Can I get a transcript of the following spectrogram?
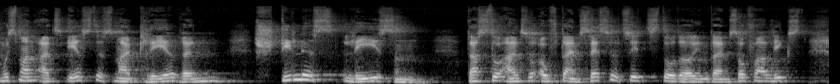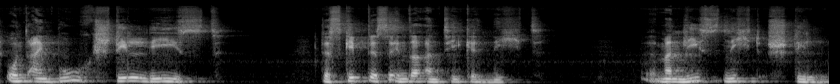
muss man als erstes mal klären, stilles Lesen, dass du also auf deinem Sessel sitzt oder in deinem Sofa liegst und ein Buch still liest, das gibt es in der Antike nicht. Man liest nicht still.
